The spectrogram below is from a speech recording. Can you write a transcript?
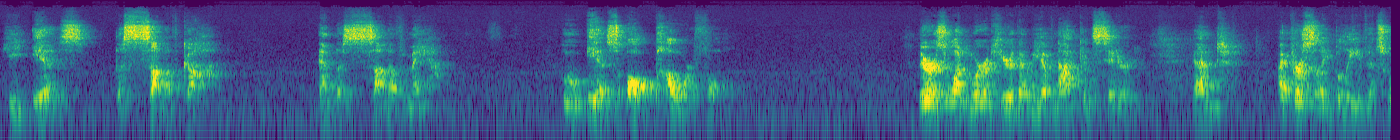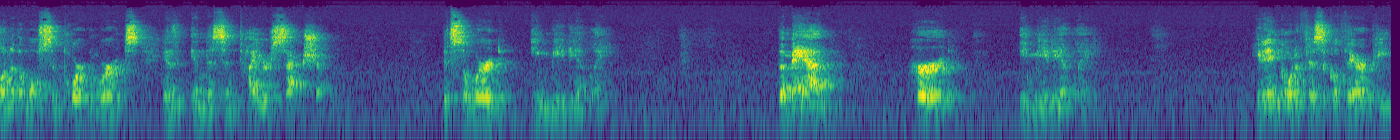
He is the Son of God the Son of Man, who is all powerful. There is one word here that we have not considered, and I personally believe it's one of the most important words in, in this entire section. It's the word immediately. The man heard immediately. He didn't go to physical therapy.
